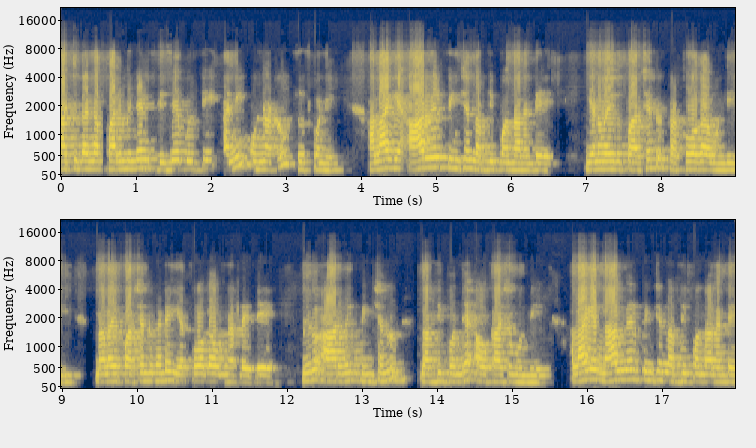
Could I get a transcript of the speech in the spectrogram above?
ఖచ్చితంగా పర్మనెంట్ డిజేబిలిటీ అని ఉన్నట్లు చూసుకోండి. అలాగే ఆరు వేలు పెన్షన్ లబ్ధి పొందాలంటే ఎనభై ఐదు పర్సెంట్ తక్కువగా ఉండి నలభై పర్సెంట్ కంటే ఎక్కువగా ఉన్నట్లయితే మీరు ఆరు వేలు పెన్షన్ లబ్ధి పొందే అవకాశం ఉంది. అలాగే నాలుగు వేలు పెన్షన్ లబ్ధి పొందాలంటే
